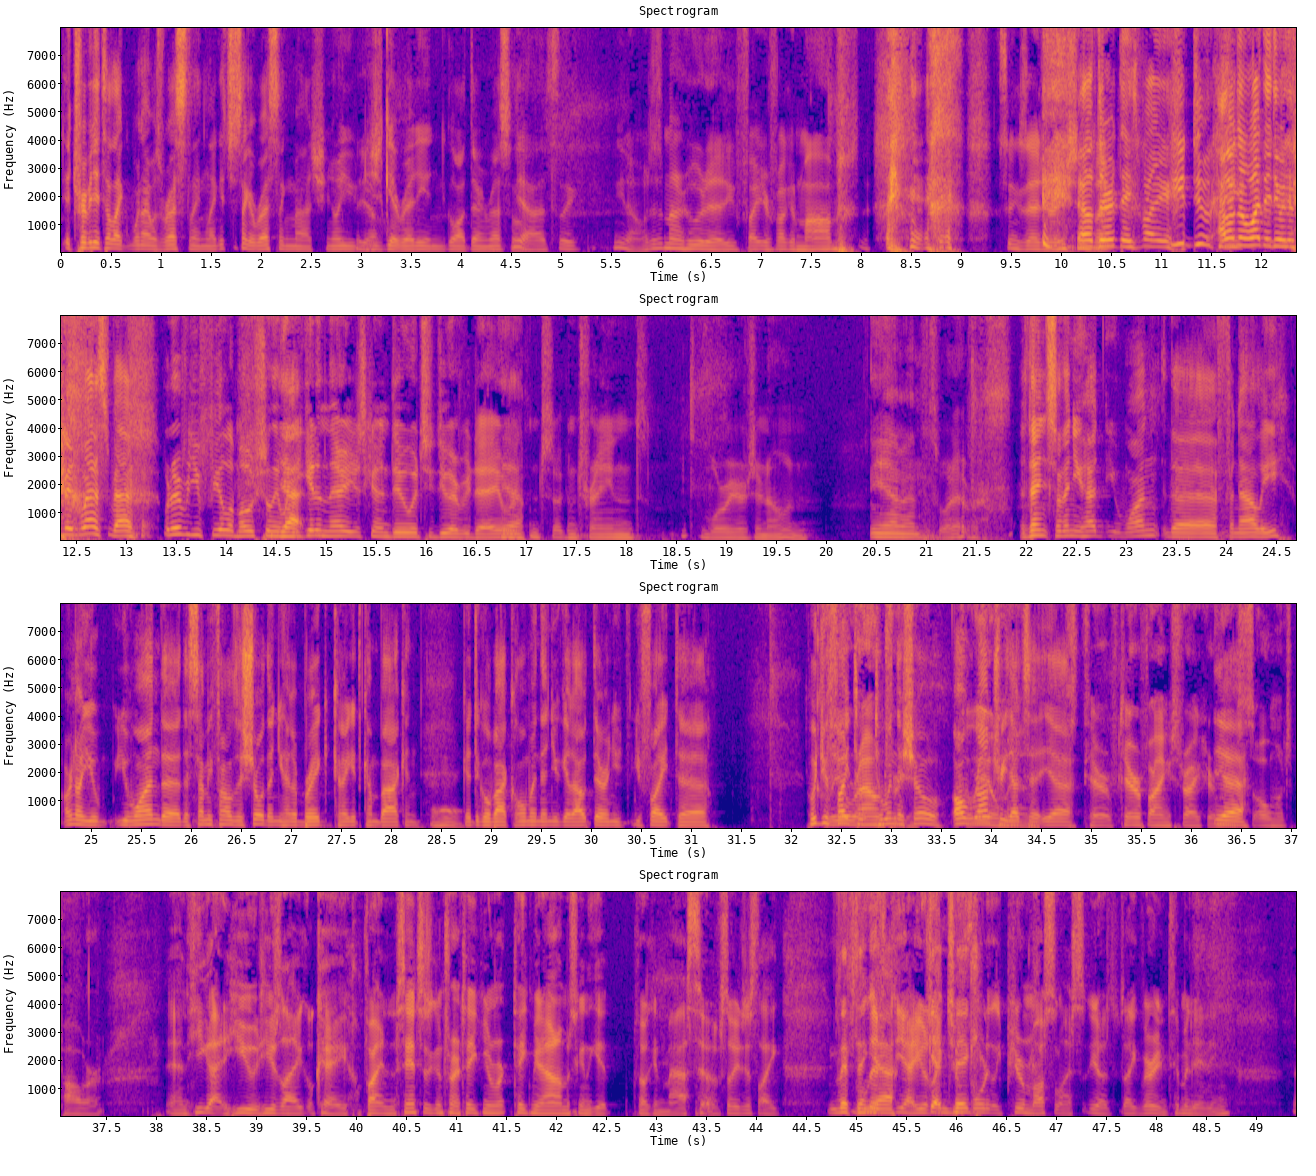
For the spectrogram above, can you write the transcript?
attribute it to like when I was wrestling. Like it's just like a wrestling match. You know, you, you just get ready and go out there and wrestle. Yeah, it's like you know, it doesn't matter who it is. You fight your fucking mom. it's an exaggeration. El Dirte's fighting. you do. I don't you- know what they do in the Midwest, man. Whatever you feel emotionally Yeah. when you get in there, you're just gonna do what you do every day. Yeah. We're fucking trained warriors, you know, and Yeah, man. it's whatever. Then so then you had you won the finale, or no, you you won the the semifinals of the show. Then you had a break. Can I get to come back and get to go back home? And then you get out there and you you fight. Uh, who'd you Khalil fight to, to win the show? Oh, Khalil, Rountree. That's it. Yeah. Terri terrifying striker. man. Yeah. so much power. And he got huge. He's like, okay, I'm fighting. Sanchez is gonna try to take me take me down. I'm just gonna get fucking massive. So he just like Lifting. lift- yeah. yeah, he was Getting like big. like pure muscle. And I you know, it's like very intimidating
